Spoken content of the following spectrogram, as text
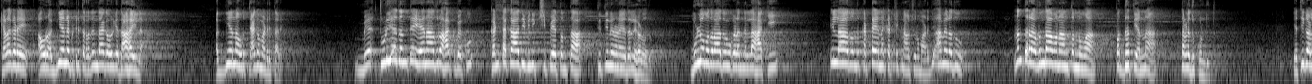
ಕೆಳಗಡೆ ಅವರು ಅಗ್ನಿಯನ್ನು ಬಿಟ್ಟಿರ್ತಾರೆ, ಅದರಿಂದಾಗಿ ಅವರಿಗೆ ದಾಹ ಇಲ್ಲ. ಅಗ್ನಿಯನ್ನು ಅವರು ತ್ಯಾಗ ಮಾಡಿರ್ತಾರೆ. ಮೇ, ತುಳಿಯದಂತೆ ಏನಾದರೂ ಹಾಕಬೇಕು, ಕಂಟಕಾದಿ ವಿನಿಕ್ಷಿಪೇತಂತ ತಿಥಿ ನಿರ್ಣಯದಲ್ಲಿ ಹೇಳೋದು. ಮುಳ್ಳು ಮೊದಲಾದವುಗಳನ್ನೆಲ್ಲ ಹಾಕಿ, ಇಲ್ಲ, ಅದೊಂದು ಕಟ್ಟೆಯನ್ನು ಕಟ್ಟಲಿಕ್ಕೆ ನಾವು ಶುರು ಮಾಡಿದ್ವಿ. ಆಮೇಲೆ ಅದು ನಂತರ ವೃಂದಾವನ ಅಂತನ್ನುವ ಪದ್ಧತಿಯನ್ನು ತಳೆದುಕೊಂಡಿತು ಯತಿಗಳ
